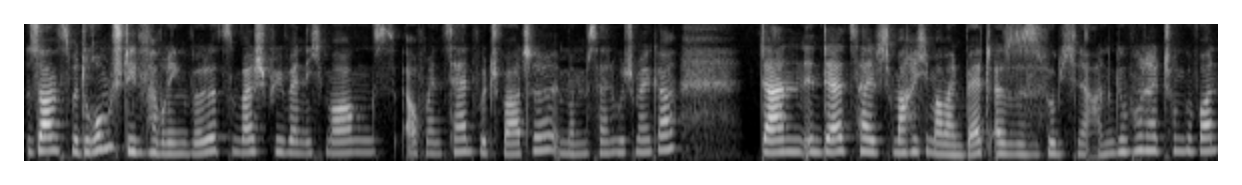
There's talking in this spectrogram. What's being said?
sonst mit Rumstehen verbringen würde. Zum Beispiel, wenn ich morgens auf mein Sandwich warte, in meinem Sandwichmaker, dann in der Zeit mache ich immer mein Bett. Also das ist wirklich eine Angewohnheit schon geworden.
